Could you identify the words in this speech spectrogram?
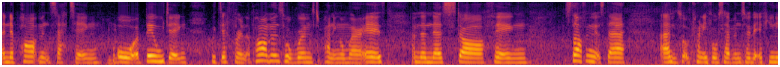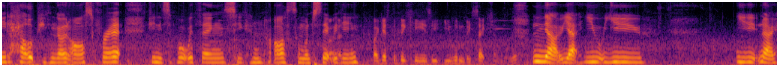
an apartment setting Mhm. or a building with different apartments or rooms depending on where it is, and then there's staffing, staffing that's there. Um, sort of 24/7, so that if you need help, you can go and ask for it. If you need support with things, you can ask someone to sit with Right. you. I guess the big key is you, you wouldn't be sectioned? No, yeah, you you you no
